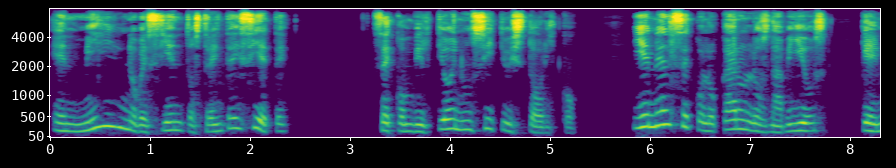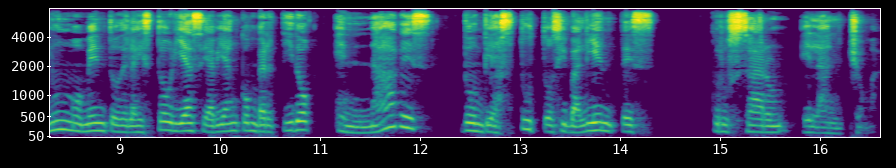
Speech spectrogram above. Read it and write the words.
en 1937 se convirtió en un sitio histórico, y en él se colocaron los navíos que en un momento de la historia se habían convertido en naves donde astutos y valientes cruzaron el ancho mar.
